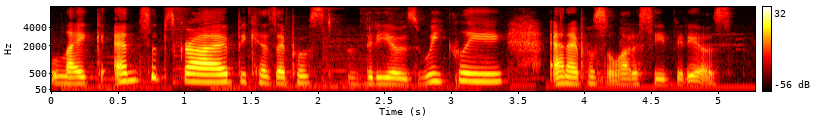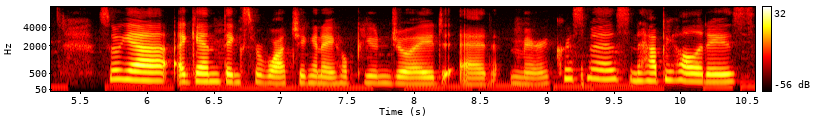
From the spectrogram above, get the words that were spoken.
like and subscribe because I post videos weekly and I post a lot of seed videos. So yeah, again, thanks for watching and I hope you enjoyed and Merry Christmas and Happy Holidays.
